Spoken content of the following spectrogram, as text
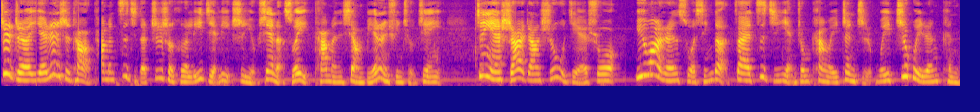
智者也认识到他们自己的知识和理解力是有限的，所以他们向别人寻求建议。箴言十二章十五节说：“欲望人所行的，在自己眼中看为正直；为智慧人肯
